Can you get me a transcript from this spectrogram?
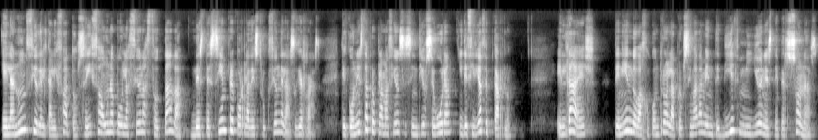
El anuncio del califato se hizo a una población azotada desde siempre por la destrucción de las guerras, que con esta proclamación se sintió segura y decidió aceptarlo. El Daesh, teniendo bajo control aproximadamente 10 millones de personas,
